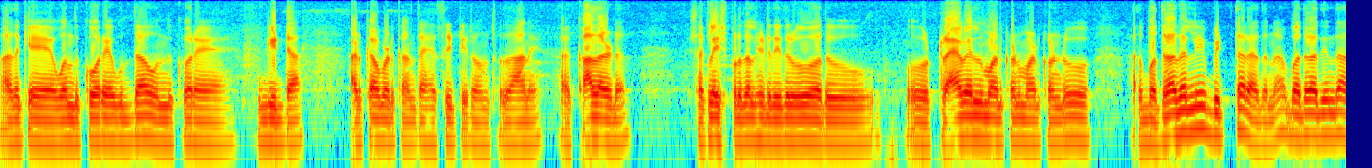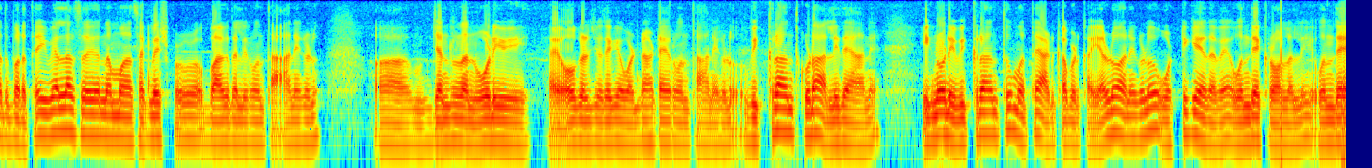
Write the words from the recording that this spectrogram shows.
ಅದಕ್ಕೆ ಒಂದು ಕೋರೆ ಉದ್ದ ಒಂದು ಕೋರೆ ಗಿಡ್ಡ ಅಡ್ಕ ಬಡ್ಕ ಅಂತ ಹೆಸರಿಟ್ಟಿರೋವಂಥದ್ದು ಆನೆ. ಕಾಲರ್ಡ್. ಸಕಲೇಶ್ಪುರದಲ್ಲಿ ಹಿಡಿದಿದ್ರು ಅದು ಟ್ರಾವೆಲ್ ಮಾಡ್ಕೊಂಡು ಮಾಡ್ಕೊಂಡು ಅದು ಭದ್ರಾದಲ್ಲಿ ಬಿಡ್ತಾರೆ ಅದನ್ನು. ಭದ್ರಾದಿಂದ ಅದು ಬರುತ್ತೆ. ಇವೆಲ್ಲ ಸ ನಮ್ಮ ಸಕಲೇಶ್ಪುರ ಭಾಗದಲ್ಲಿರುವಂಥ ಆನೆಗಳು ಜನರನ್ನ ನೋಡಿ ಅವುಗಳ ಜೊತೆಗೆ ಒಡನಾಟ ಇರುವಂಥ ಆನೆಗಳು. ವಿಕ್ರಾಂತ್ ಕೂಡ ಅಲ್ಲಿದೆ ಆನೆ. ಈಗ ನೋಡಿ, ವಿಕ್ರಾಂತು ಮತ್ತು ಅಡ್ಕ ಬಡ್ಕ ಎರಡು ಆನೆಗಳು ಒಟ್ಟಿಗೆ ಇದ್ದಾವೆ ಒಂದೇ ಕ್ರಾಲಲ್ಲಿ ಒಂದೇ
